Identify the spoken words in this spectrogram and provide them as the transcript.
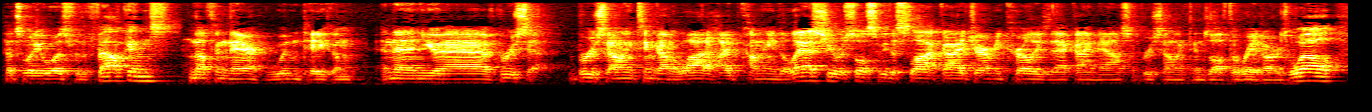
That's what he was for the Falcons. Nothing there, wouldn't take him. And then you have Bruce Bruce Ellington got a lot of hype coming into last year. Was supposed to be the slot guy. Jeremy Kerley's that guy now, so Bruce Ellington's off the radar as well.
